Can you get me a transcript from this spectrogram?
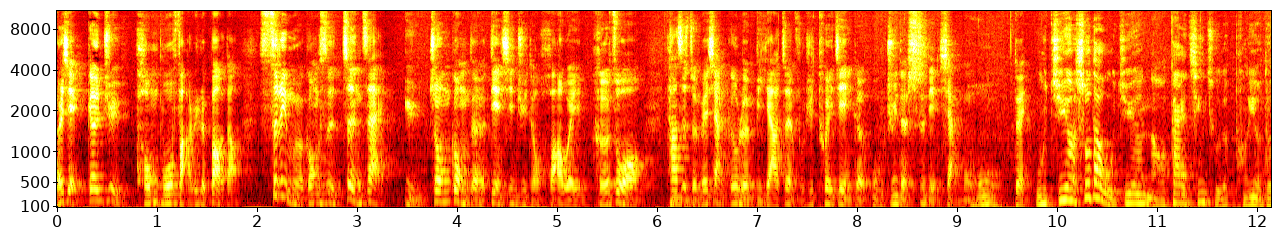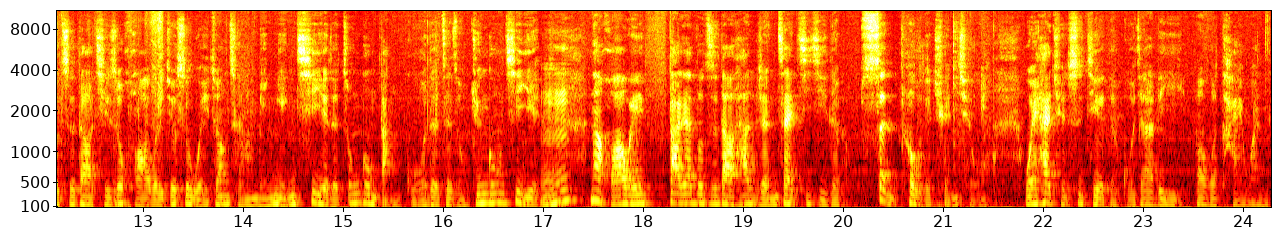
而且根据彭博法律的报道，斯利姆的公司正在与中共的电信巨头华为合作哦，他是准备向哥伦比亚政府去推荐一个五 G 的试点项目。哦对，五 G 哦，说到五 G 哦，脑袋清楚的朋友都知道，其实华为就是伪装成民营企业的中共党国的这种军工企业。嗯那华为大家都知道，它人在积极的渗透的全球，危害全世界的国家利益，包括台湾的。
